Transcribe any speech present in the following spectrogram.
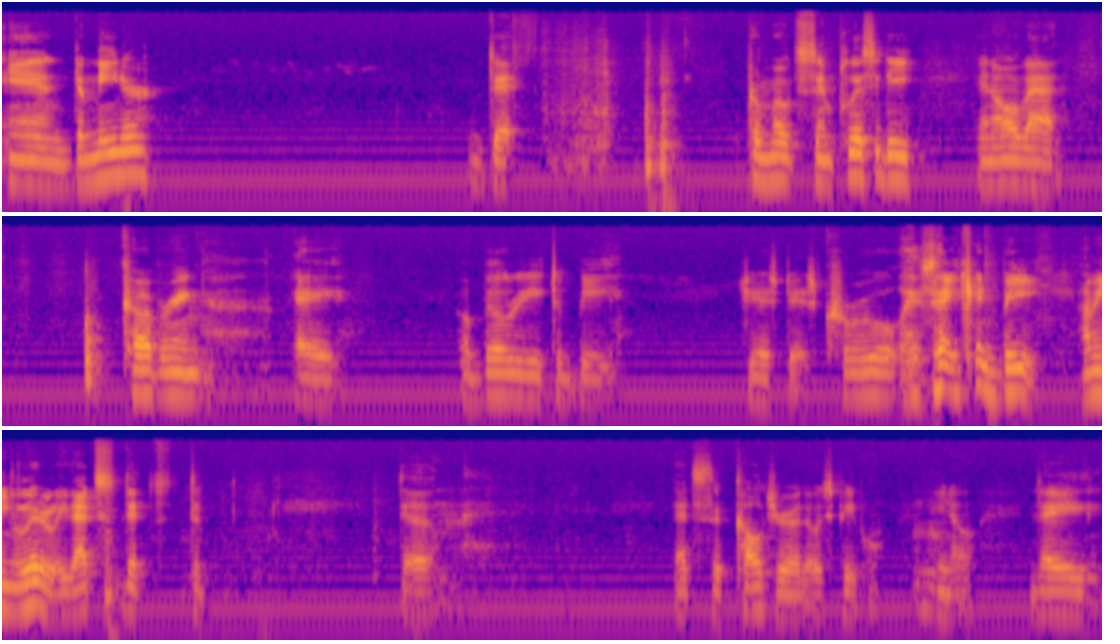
and demeanor that promotes simplicity and all that covering a ability to be just as cruel as they can be i mean literally that's that's the the that's the culture of those people Mhm. you know they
